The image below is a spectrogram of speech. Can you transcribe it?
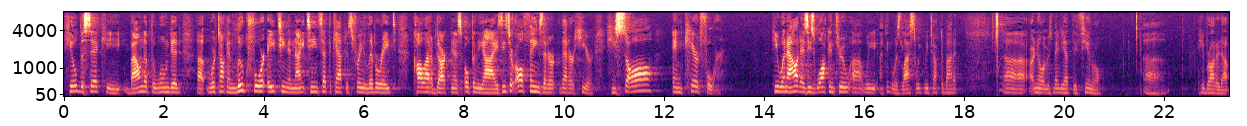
healed the sick, he bound up the wounded. Uh, we're talking Luke 4 18 and 19 set the captives free, liberate, call out of darkness, open the eyes. These are all things that are, that are here. He saw and cared for. He went out as he's walking through, uh, we, I think it was last week we talked about it. Uh, or no, it was maybe at the funeral. Uh, he brought it up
